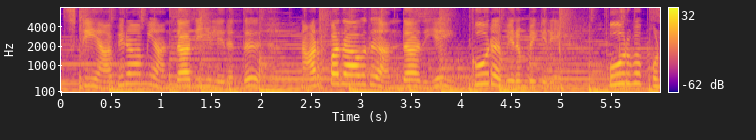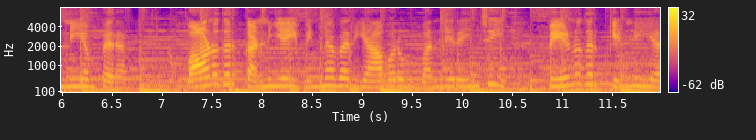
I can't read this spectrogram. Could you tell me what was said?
ஸ்ரீ அபிராமி அந்தாதியிலிருந்து நாற்பதாவது அந்தாதியை கூற விரும்புகிறேன். பூர்வ புண்ணியம் பெற வானுதற் கண்ணியை விண்ணவர் யாவரும் வந்திரைஞ்சி பேணுதற் கெண்ணிய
